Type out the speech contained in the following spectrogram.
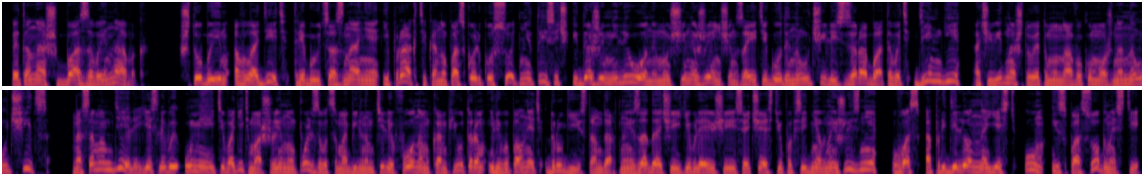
– это наш базовый навык. Чтобы им овладеть, требуются знания и практика, но поскольку сотни тысяч и даже миллионы мужчин и женщин за эти годы научились зарабатывать деньги, очевидно, что этому навыку можно научиться. На самом деле, если вы умеете водить машину, пользоваться мобильным телефоном, компьютером или выполнять другие стандартные задачи, являющиеся частью повседневной жизни, у вас определенно есть ум и способности,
